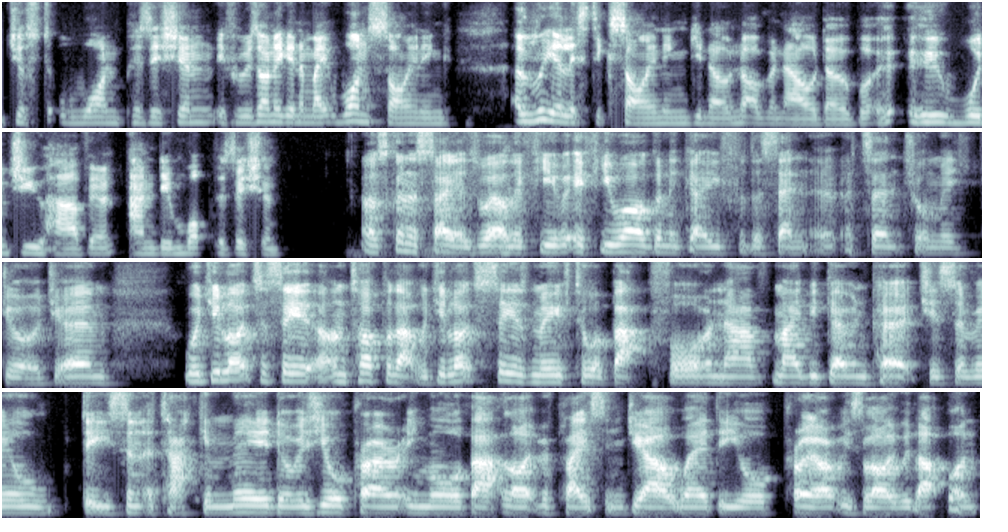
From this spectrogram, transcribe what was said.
just one position, if he was only going to make one signing, a realistic signing, you know, not a Ronaldo, but who, would you have and, in what position? I was going to say as well, if you if you are going to go for the centre, a central mid, George, um, would you like to see on top of that? Would you like to see us move to a back four and have maybe go and purchase a real decent attacking mid, or is your priority more that like replacing Joe? Where do your priorities lie with that one?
